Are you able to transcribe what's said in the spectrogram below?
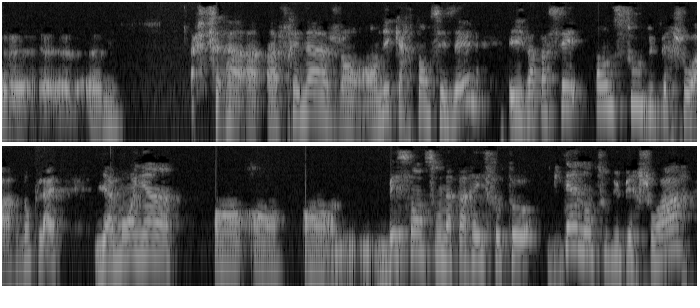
euh, faire un, un freinage en, en, écartant ses ailes et il va passer en dessous du perchoir. Donc là, il y a moyen en, en, en baissant son appareil photo bien en dessous du perchoir,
